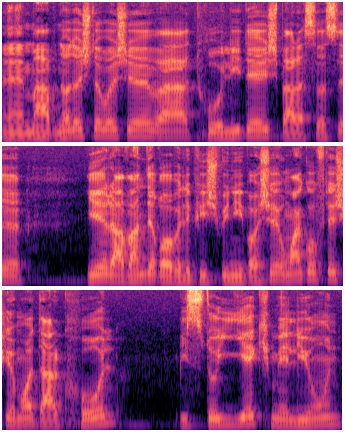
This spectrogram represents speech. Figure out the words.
مبنا داشته باشه و تولیدش بر اساس یه روند قابل پیش بینی باشه اومد گفتش که ما در کل 21 میلیون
